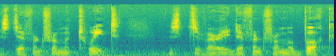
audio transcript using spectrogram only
is different from a tweet, is very different from a book.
